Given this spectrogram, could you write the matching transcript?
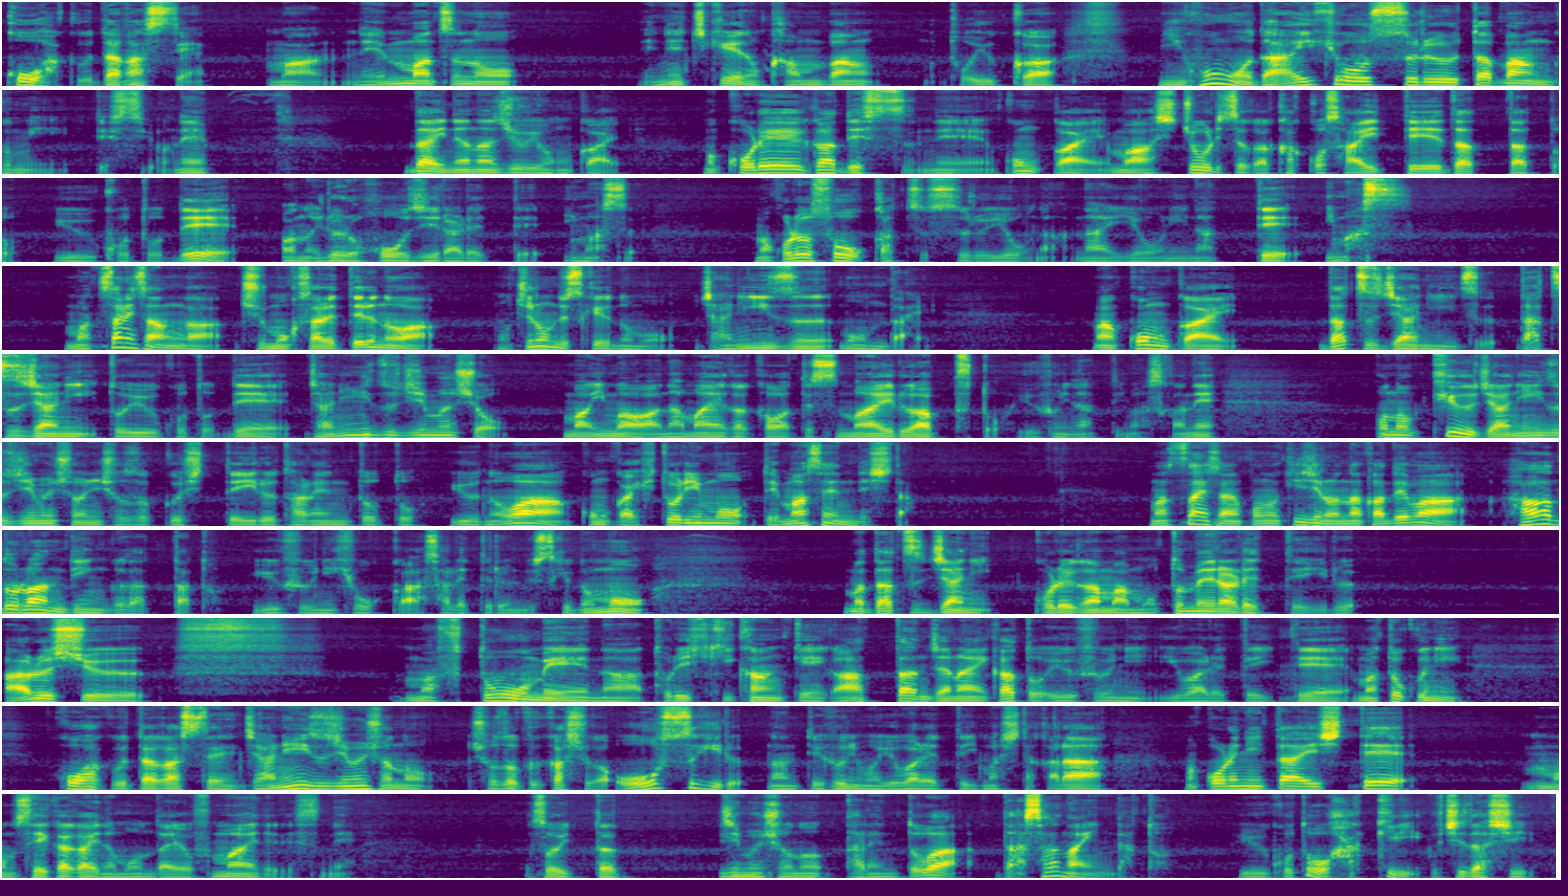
紅白歌合戦、まあ、年末の NHK の看板というか、日本を代表する歌番組ですよね。第74回。まあ、これがですね、今回、まあ、視聴率が過去最低だったということで、あの、いろいろ報じられています。まあ、これを総括するような内容になっています。松谷さんが注目されているのは、もちろんですけれども、ジャニーズ問題。まあ、今回、脱ジャニーズ、脱ジャニということで、ジャニーズ事務所、まあ、今は名前が変わってスマイルアップというふうになっていますかね。この旧ジャニーズ事務所に所属しているタレントというのは、今回一人も出ませんでした。松谷さんこの記事の中では、ハードランディングだったというふうに評価されてるんですけども、まあ、脱ジャニ、これがまあ求められている。ある種、まあ、不透明な取引関係があったんじゃないかというふうに言われていて、まあ、特に紅白歌合戦、ジャニーズ事務所の所属歌手が多すぎるなんていうふうにも言われていましたから、まあ、これに対して、もう性加害の問題を踏まえてですね、そういった事務所のタレントは出さないんだということをはっきり打ち出し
